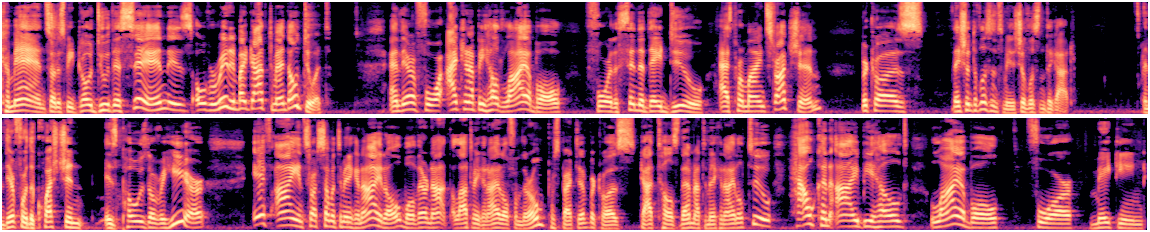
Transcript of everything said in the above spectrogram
command, so to speak, go do this sin is overridden by God's command, don't do it and therefore I cannot be held liable for the sin that they do as per my instruction because they shouldn't have listened to me. They should have listened to God. And therefore the question is posed over here. If I instruct someone to make an idol, well, they're not allowed to make an idol from their own perspective because God tells them not to make an idol too. How can I be held liable for making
